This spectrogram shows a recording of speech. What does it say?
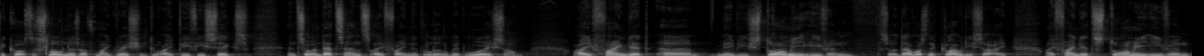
because the slowness of migration to IPv6. And so in that sense, I find it a little bit worrisome. I find it uh, maybe stormy even, so that was the cloudy side. I find it stormy even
